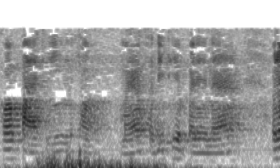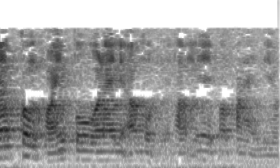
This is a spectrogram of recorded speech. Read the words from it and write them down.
เพราะปลาที่นี้นะครับหมายเอาสัตว์ที่เทียบไปเลยนะเพราะนั้นกุ้งหอยปูอะไรเนี่ยเอาหมดนะครับไม่ใช่เพราะปลาอย่างเดียว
